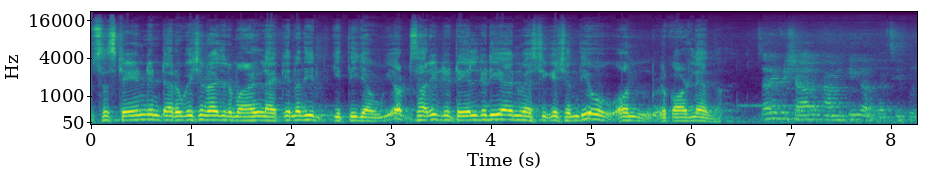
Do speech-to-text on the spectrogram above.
ਸਸਟੇਨਡ ਇੰਟਰੋਗੇਸ਼ਨ ਅੱਜ ਰਿਮਾਂਡ ਲੈ ਕੇ ਇਹਨਾਂ ਦੀ ਕੀਤੀ ਜਾਊਗੀ ਔਰ ਸਾਰੀ ਡਿਟੇਲ ਜਿਹੜੀ ਹੈ ਇਨਵੈਸਟੀਗੇਸ਼ਨ ਦੀ ਉਹ ਔਨ ਰਿਕਾਰਡ ਲਿਆਂਦਾ। ਸਰ ਇਹ ਵਿਸ਼ਾਲ ਕੰਮ ਕੀ ਕਰਦਾ ਸੀ? ਕੁਝ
